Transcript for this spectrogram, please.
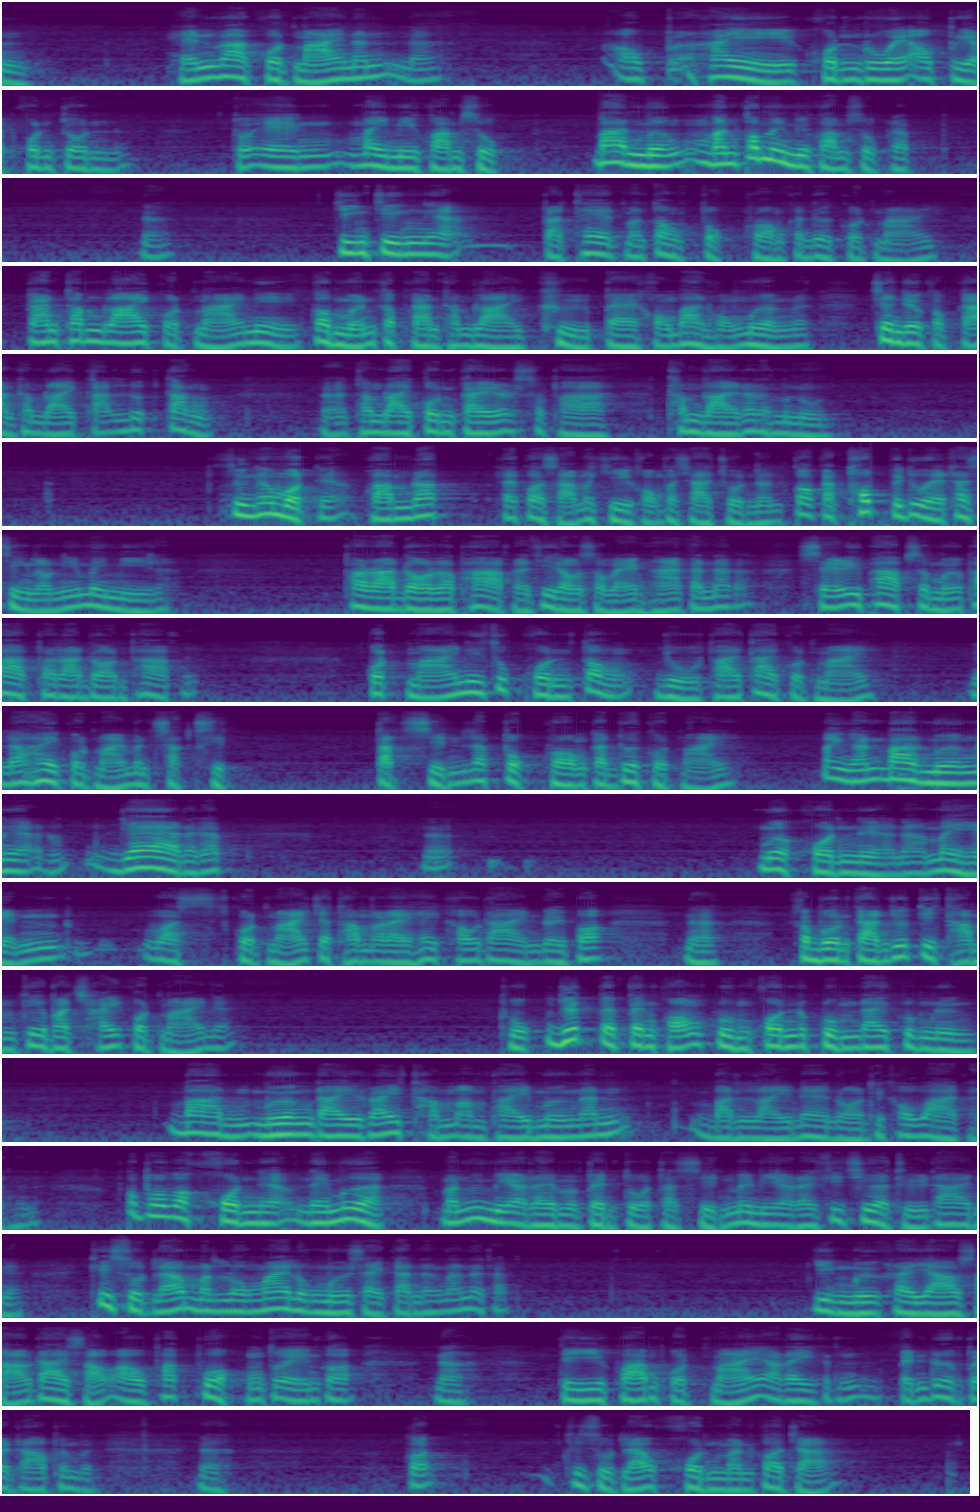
เห็นว่ากฎหมายนั้นนะเอาให้คนรวยเอาเปรียบคนจน ตัวเองไม่มีความสุข บ้านเมืองมันก็ไม่มีความสุขครับนะจริงๆเนี่ย ประเทศมันต้องปกครองกันด้วยกฎหมาย การทำลายกฎหมายนี่ก็เหมือนกับการทำลายขื่อแปรของบ้านของเมืองนะเช่นเดียวกับการทำลายการเลือกตั้งนะทำลายกลไกรัฐสภาทำลายรัฐธรรมนูญ ซึ่งทั้งหมดเนี่ยความรักและก็สามัคคีของประชาชนนั้น ก็กระทบไปด้วยถ้าสิ่งเหล่านี้ไม่มีนะพระราดรภาพนะที่เราแสวงหากันนะเสรีภาพเสมอภาคพระราดรภาพ กฎหมายนี่ทุกคนต้องอยู่ภายใต้กฎหมาย แล้วให้กฎหมายมันศักดิ์สิทธิ์ ตัดสินและปกครองกันด้วยกฎหมาย ไม่งั้นบ้านเมืองเนี่ยแย่นะครับนะเมื่อคนเนี่ยนะไม่เห็นว่ากฎหมายจะทำอะไรให้เขาได้ โดยเฉพาะนะกระบวนการยุติธรรมที่มาใช้กฎหมายเนี่ยถูกยึดไปเป็นของกลุ่มคนกลุ่มใดกลุ่มหนึ่ง บ้านเมืองใดไร้ธรรมอัมภัยเมืองนั้นบรรลัยแน่นอนที่เขาว่ากัน ก็เพราะว่าคนเนี่ยในเมื่อมันไม่มีอะไรมาเป็นตัวตัดสิน ไม่มีอะไรที่เชื่อถือได้เนี่ย ที่สุดแล้วมันลงไม้ลงมือใส่กันทั้งนั้นนะครับ ยิ่งมือใครยาวสาวได้สาวเอาพักพวกของตัวเองก็นะตีความกฎหมายอะไรเป็นเรื่องเป็นราวไปหมดนะก็ที่สุดแล้วคนมันก็จะ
